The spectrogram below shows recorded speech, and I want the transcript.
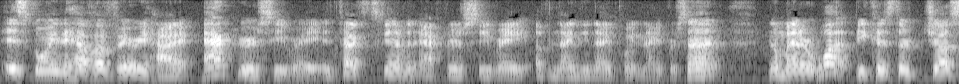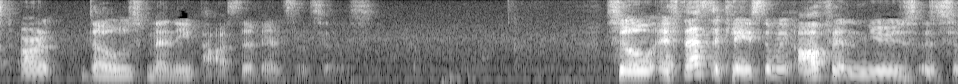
is going to have a very high accuracy rate. In fact, it's going to have an accuracy rate of 99.9%, no matter what, because there just aren't those many positive instances. So if that's the case, then we often use,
